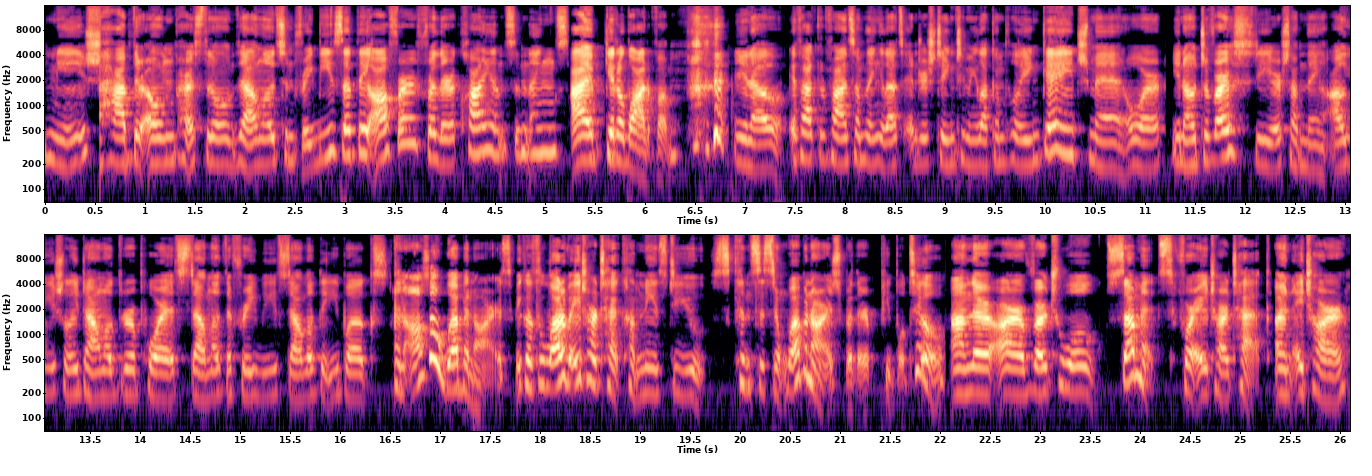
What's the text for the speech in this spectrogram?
niche have their own personal downloads and freebies that they offer for their clients and things. I get a lot of them. you know, if I can find something that's interesting to me, like employee engagement or, you know, diversity or something, I'll usually download the reports, download the freebies, download the ebooks, and also webinars because a lot of HR tech companies do consistent webinars for their people too. Um, there are virtual summits for HR tech and HR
